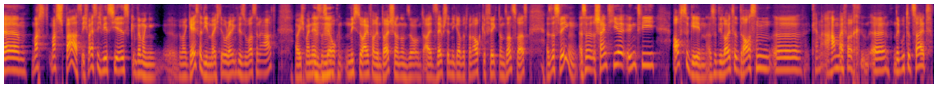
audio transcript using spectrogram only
ähm, machst, machst Spaß. Ich weiß nicht, wie es hier ist, wenn man, äh, wenn man Geld verdienen möchte oder irgendwie sowas in der Art. Aber ich meine, es ist ja auch nicht so einfach in Deutschland und so. Und als Selbstständiger wird man auch gefickt und sonst was. Also deswegen, also es scheint hier irgendwie aufzugehen. Also die Leute draußen äh, kann, haben einfach äh, eine gute Zeit.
